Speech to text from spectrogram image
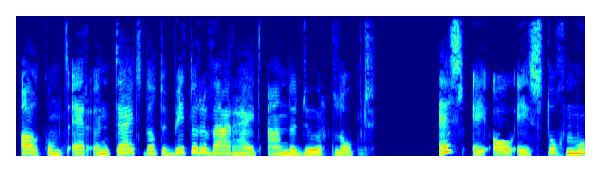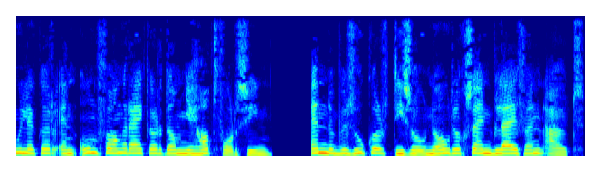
Al komt er een tijd dat de bittere waarheid aan de deur klopt. SEO is toch moeilijker en omvangrijker dan je had voorzien. En de bezoekers die zo nodig zijn blijven uit.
